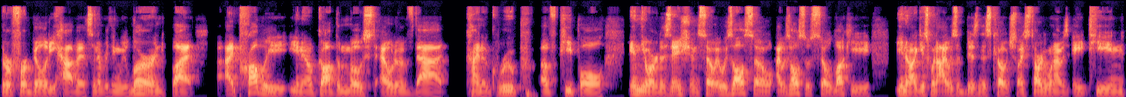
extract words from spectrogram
the referability habits and everything we learned but i probably you know got the most out of that kind of group of people in the organization. So it was also, I was also so lucky, you know, I guess when I was a business coach, so I started when I was 18.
